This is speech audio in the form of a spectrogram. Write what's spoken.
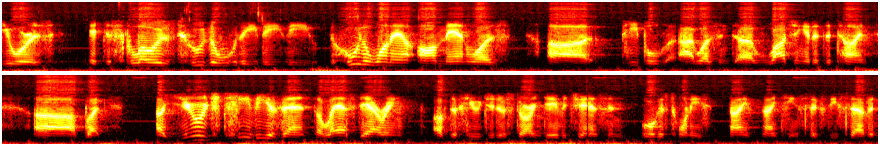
viewers. It disclosed who the the, the, the who the one armed man was. Uh, people, I wasn't uh, watching it at the time, uh, but a huge TV event, the last airing of The Fugitive, starring David Janssen, August 29th, 1967.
